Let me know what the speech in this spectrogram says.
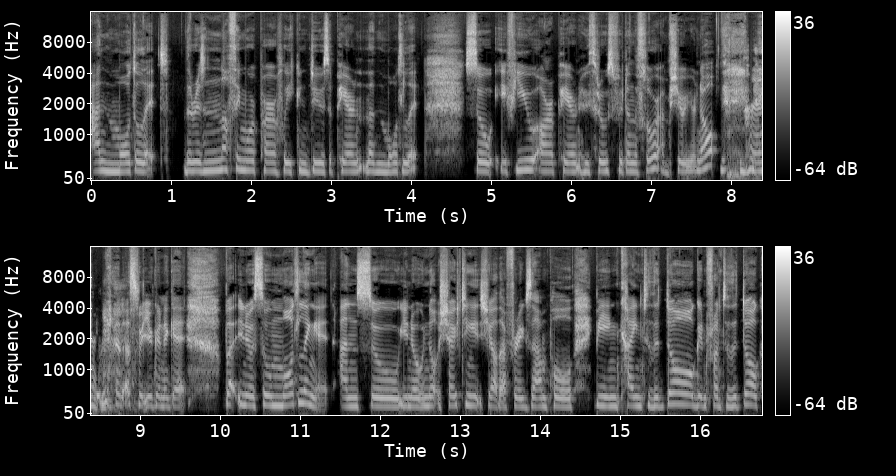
and model it. There is nothing more powerful you can do as a parent than model it. So if you are a parent who throws food on the floor, I'm sure you're not. yeah, that's what you're going to get. But you know, so modeling it, and so you know, not shouting at each other, for example, being kind to the dog in front of the dog.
